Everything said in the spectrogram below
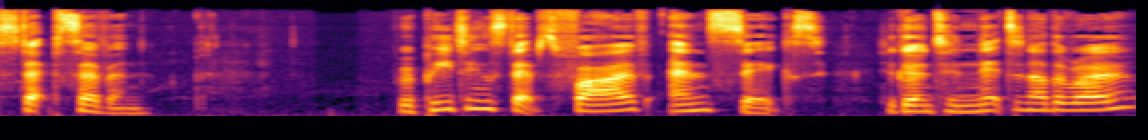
Step 7. Repeating steps 5 and 6, you're going to knit another row.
